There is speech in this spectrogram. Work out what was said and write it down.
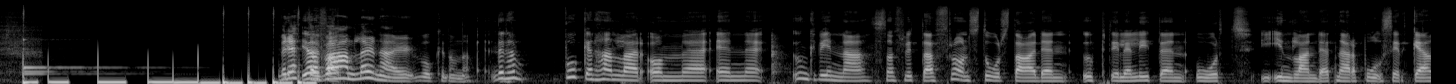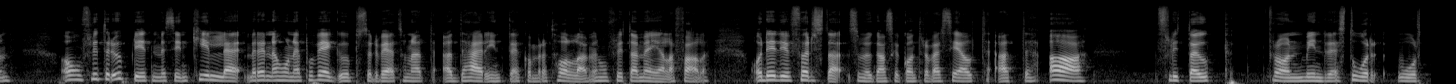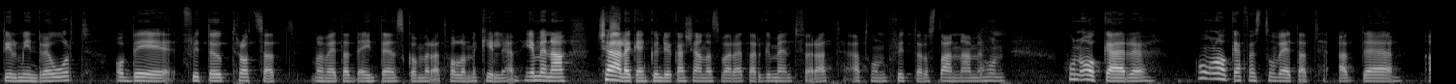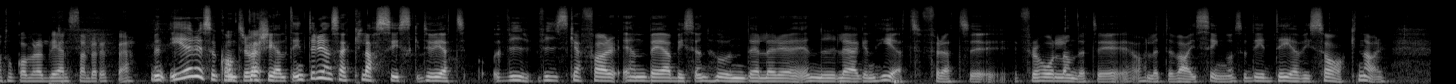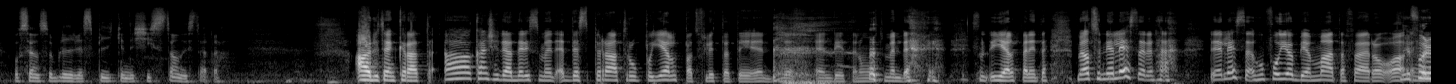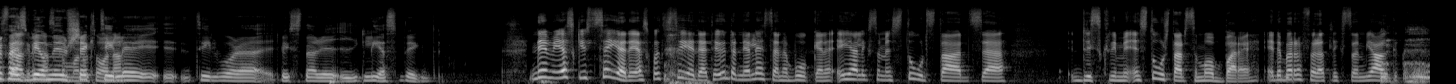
Berätta, I alla vad handlar den här boken om då? Den här boken handlar om eh, en eh, ung kvinna som flyttar från storstaden upp till en liten ort i inlandet nära polcirkeln. Och hon flyttar upp dit med sin kille, men redan när hon är på väg upp så vet hon att, att det här inte kommer att hålla, men hon flyttar med i alla fall. Och det är det första som är ganska kontroversiellt, att A. Flytta upp från mindre stor ort till mindre ort och B. Flytta upp trots att man vet att det inte ens kommer att hålla med killen. Jag menar, kärleken kunde ju kanske annars vara ett argument för att, att hon flyttar och stannar, men hon, hon åker hon åker fast hon vet att, att, eh, att hon kommer att bli ensam där uppe. Men är det så kontroversiellt? inte det en så här klassisk, du vet, vi, vi skaffar en bebis, en hund eller en ny lägenhet för att eh, förhållandet är, har lite vajsing och så det är det vi saknar. Och sen så blir det spiken i kistan istället. Ah, du tänker att ah, kanske det är liksom ett, ett desperat rop på hjälp att flytta till en, en liten ort, men det, det hjälper inte. Men alltså när jag läser den här, när jag läser, hon får jobb i en mataffär och... Nu får du faktiskt be om ursäkt monotona. till, eh, till våra lyssnare i glesbygd. Nej, men jag skulle säga det, jag skulle säga det, att jag undrar när jag läser den här boken, är jag liksom en storstads... diskrimi- en storstadsmobbare? Är det bara för att liksom jag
